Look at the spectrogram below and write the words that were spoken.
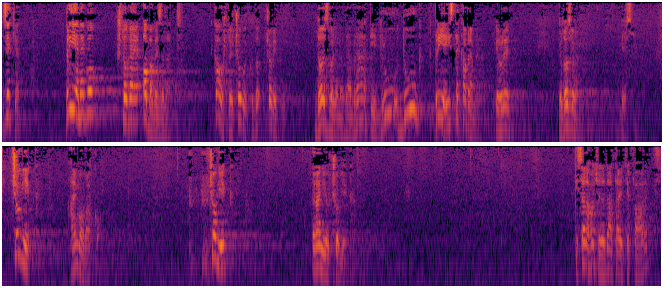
Zekijat. Prije nego što ga je obaveza dati kao što je čovjeku, čovjeku dozvoljeno da vrati dru, dug prije isteka vremena. Je u redu? Je dozvoljeno? Jesi. Čovjek, hajmo ovako, čovjek ranio čovjeka i sada hoće da da taj kefaret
